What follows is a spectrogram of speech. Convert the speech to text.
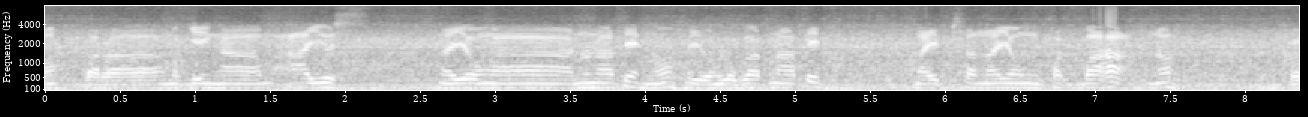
no? Para maging ah, maayos na yung ah, ano natin no? Yung lugar natin. Maibsan na yung pagbaha no? So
